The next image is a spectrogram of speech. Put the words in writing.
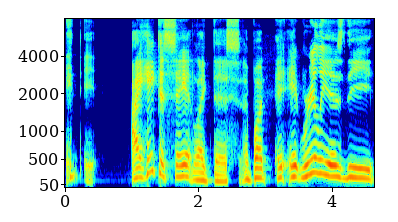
it, it I hate to say it like this, but it, it really is the,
